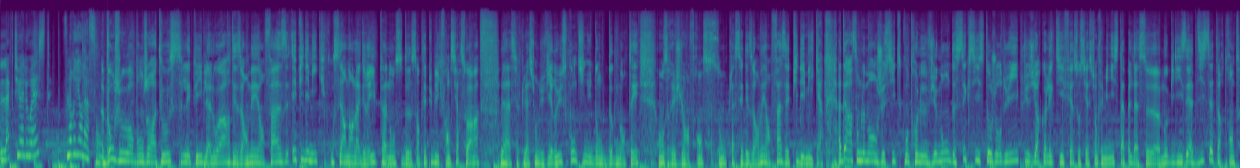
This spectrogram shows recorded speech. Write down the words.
L'actuel Ouest, Florian Lafont. Bonjour, bonjour à tous. Les pays de la Loire désormais en phase épidémique concernant la grippe. Annonce de Santé publique France hier soir. La circulation du virus continue donc d'augmenter. 11 régions en France sont placées désormais en phase épidémique. À des rassemblements, je cite, contre le vieux monde sexiste aujourd'hui. Plusieurs collectifs et associations féministes appellent à se mobiliser à 17h30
